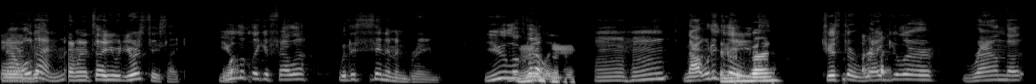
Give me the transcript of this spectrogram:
Now, and, hold on. I'm going to tell you what yours tastes like. You what? look like a fella with a cinnamon brain. You look really? like mm-hmm. not with a glaze, bun? just a regular round the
